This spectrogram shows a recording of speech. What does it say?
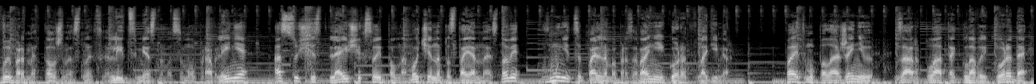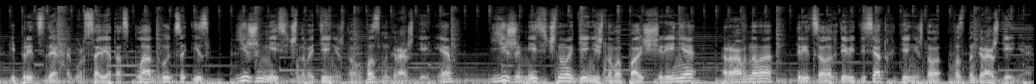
выборных должностных лиц местного самоуправления, осуществляющих свои полномочия на постоянной основе в муниципальном образовании город Владимир. По этому положению зарплата главы города и председателя горсовета складываются из ежемесячного денежного вознаграждения, ежемесячного денежного поощрения, равного 3,9 денежного вознаграждения,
